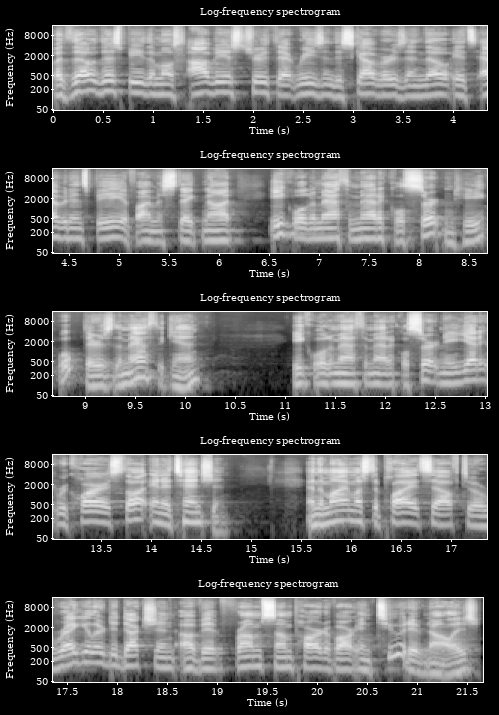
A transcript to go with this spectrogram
But though this be the most obvious truth that reason discovers, and though its evidence be, if I mistake not, equal to mathematical certainty, whoop, there's the math again, equal to mathematical certainty, yet it requires thought and attention. And the mind must apply itself to a regular deduction of it from some part of our intuitive knowledge,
